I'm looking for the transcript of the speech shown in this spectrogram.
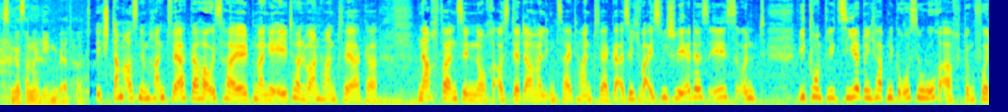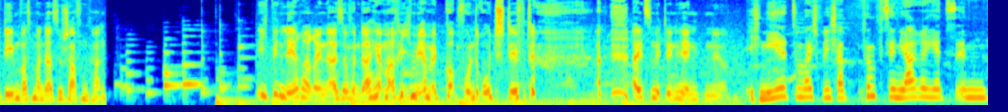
was einen ganz anderen Gegenwert hat. Ich stamme aus einem Handwerkerhaushalt, meine Eltern waren Handwerker. Nachbarn sind noch aus der damaligen Zeit Handwerker. Also ich weiß, wie schwer das ist und wie kompliziert und ich habe eine große Hochachtung vor dem, was man da so schaffen kann. Ich bin Lehrerin, also von daher mache ich mehr mit Kopf und Rotstift als mit den Händen. Ja. Ich nähe zum Beispiel. Ich habe 15 Jahre jetzt im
